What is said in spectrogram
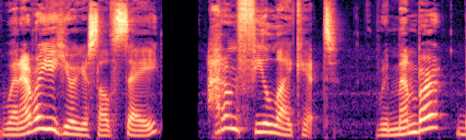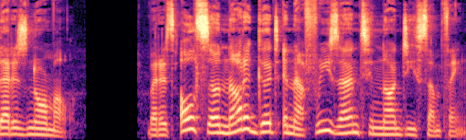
Whenever you hear yourself say, I don't feel like it, remember that is normal. But it's also not a good enough reason to not do something.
